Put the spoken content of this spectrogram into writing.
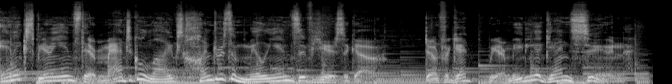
and experience their magical lives hundreds of millions of years ago. Don't forget, we are meeting again soon.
